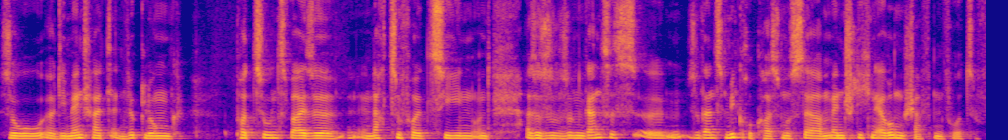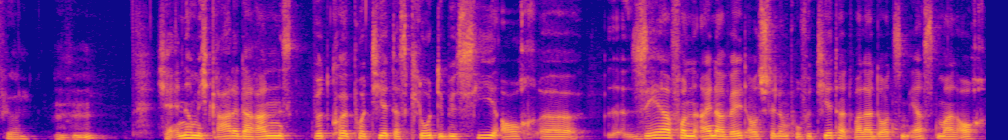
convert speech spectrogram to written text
so äh, die Menschheitsentwicklung portionsweise nachzuvollziehen und also so, so ein ganzes, äh, so ganz Mikrokosmos der menschlichen Errungenschaften vorzuführen. Mhm. Ich erinnere mich gerade daran, es wird kolportiert, dass Claude Debussy auch äh, sehr von einer Weltausstellung profitiert hat, weil er dort zum ersten Mal auch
